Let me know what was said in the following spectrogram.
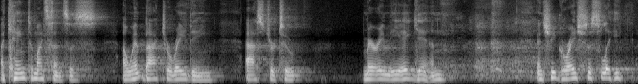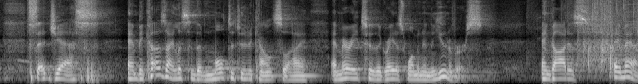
I came to my senses. I went back to Radine, asked her to marry me again. and she graciously said yes. And because I listened to the multitude of counsel, I am married to the greatest woman in the universe. And God is, amen.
